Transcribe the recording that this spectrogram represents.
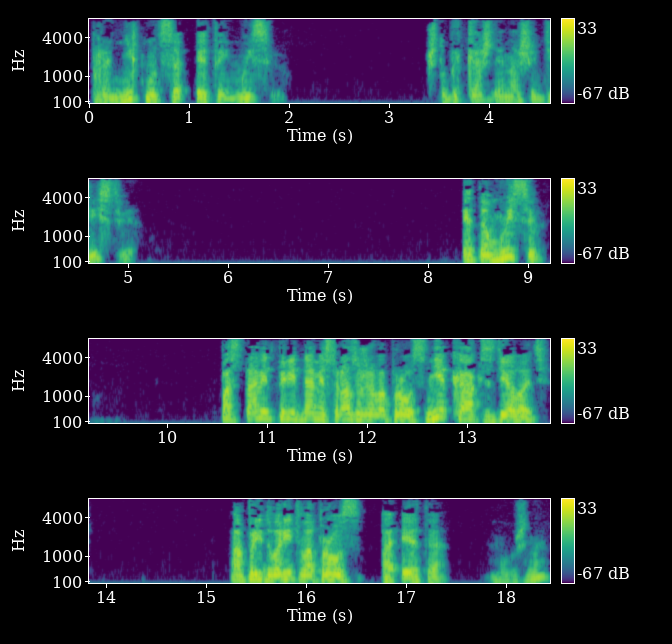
проникнуться этой мыслью, чтобы каждое наше действие, эта мысль поставит перед нами сразу же вопрос, не как сделать, а предварит вопрос, а это можно,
